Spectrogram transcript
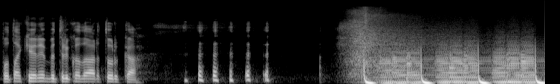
Po takie ryby tylko do Arturka.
